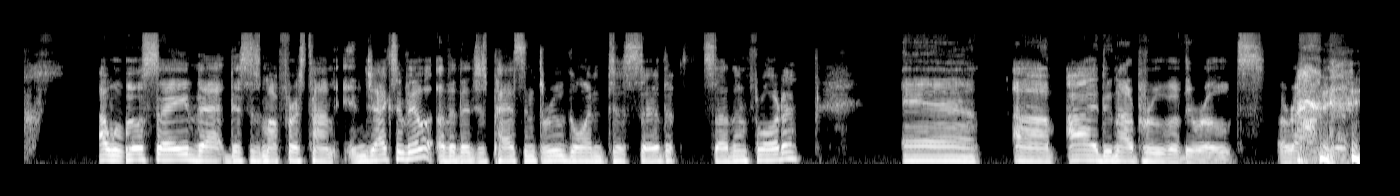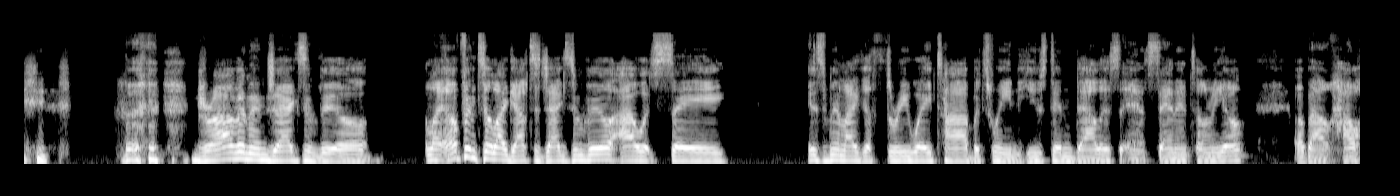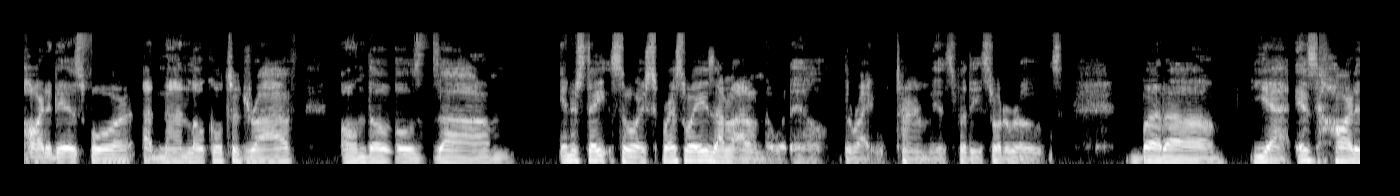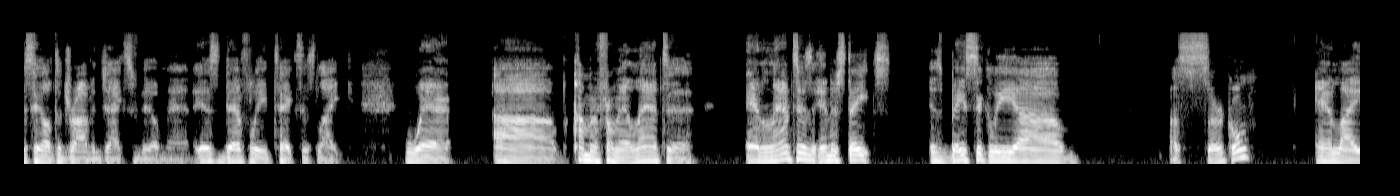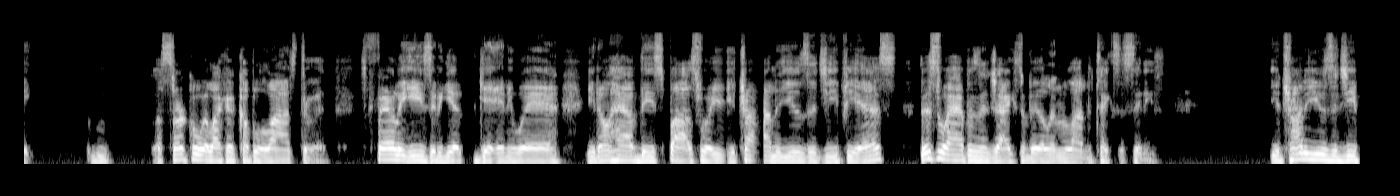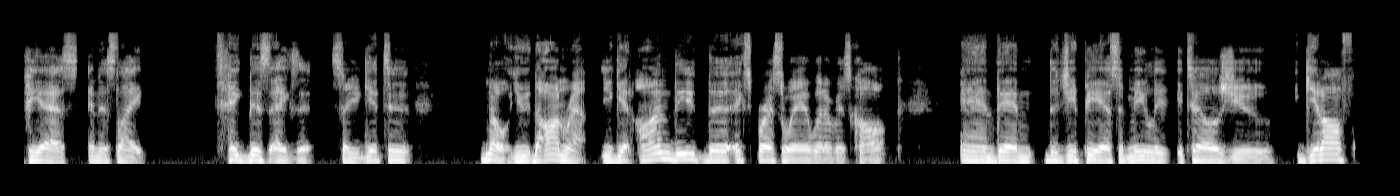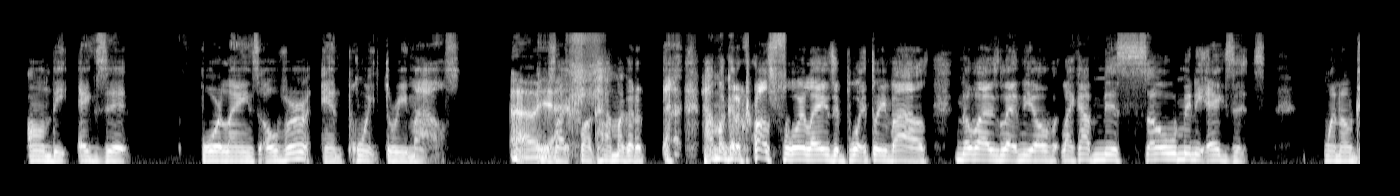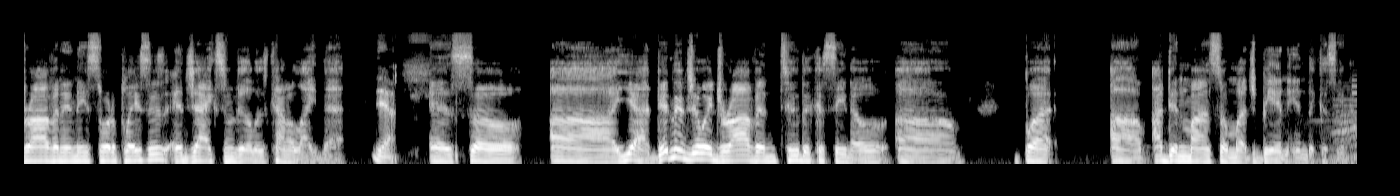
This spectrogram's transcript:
I will say that this is my first time in Jacksonville, other than just passing through, going to southern southern Florida, and um, I do not approve of the roads around here. the driving in Jacksonville like up until I got to Jacksonville, I would say it's been like a three-way tie between Houston, Dallas, and San Antonio about how hard it is for a non-local to drive on those um, interstates or expressways. I don't I don't know what the hell the right term is for these sort of roads. But um, yeah, it's hard as hell to drive in Jacksonville, man. It's definitely Texas like where uh coming from Atlanta, Atlanta's interstates is basically um a circle and like a circle with like a couple of lines through it. It's fairly easy to get get anywhere. You don't have these spots where you're trying to use the GPS. This is what happens in Jacksonville and a lot of Texas cities. You're trying to use the GPS and it's like take this exit so you get to no, you the on ramp. You get on the the expressway or whatever it's called. And then the GPS immediately tells you get off on the exit four lanes over and 0.3 miles. Oh yeah. It's like, fuck, how am I gonna how am I gonna cross four lanes in 0.3 miles? Nobody's letting me over. Like I've missed so many exits when I'm driving in these sort of places, and Jacksonville is kind of like that. Yeah. And so uh yeah, didn't enjoy driving to the casino. Um, but um I didn't mind so much being in the casino.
